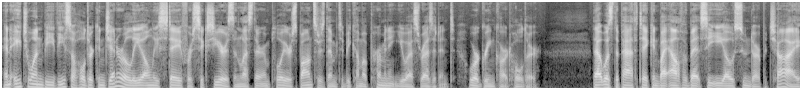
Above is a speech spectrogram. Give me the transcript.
An H 1B visa holder can generally only stay for six years unless their employer sponsors them to become a permanent U.S. resident or green card holder. That was the path taken by Alphabet CEO Sundar Pichai,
